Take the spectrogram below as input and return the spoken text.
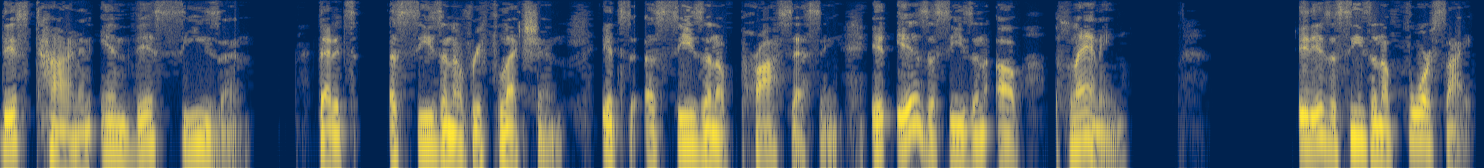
this time and in this season that it's a season of reflection. It's a season of processing. It is a season of planning. It is a season of foresight.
